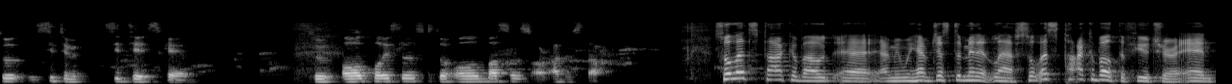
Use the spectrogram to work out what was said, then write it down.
to city city scale, to all policies, to all buses or other stuff. So let's talk about. Uh, I mean, we have just a minute left. So let's talk about the future and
